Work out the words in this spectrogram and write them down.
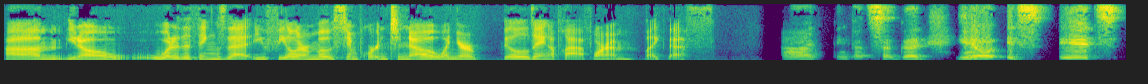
um, you know, what are the things that you feel are most important to know when you're building a platform like this? I think that's so good. You know, it's it's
